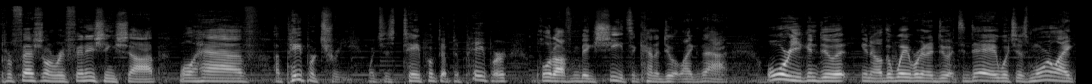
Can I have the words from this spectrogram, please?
professional refinishing shop will have a paper tree, which is tape hooked up to paper, pull it off in big sheets and kind of do it like that. Or you can do it, you know, the way we're gonna do it today, which is more like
